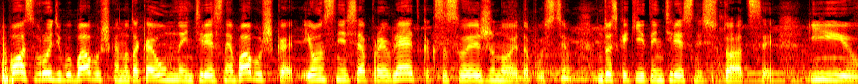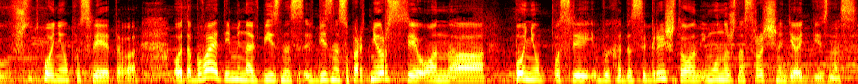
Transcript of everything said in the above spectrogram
Попалась вроде бы бабушка, но такая умная, интересная бабушка, и он с ней себя проявляет, как со своей женой, допустим. Ну, то есть какие-то интересные ситуации. И что-то понял после этого. Вот, а бывает именно в бизнес, в бизнес-партнерстве он а, понял после выхода с игры, что он, ему нужно срочно делать бизнес.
